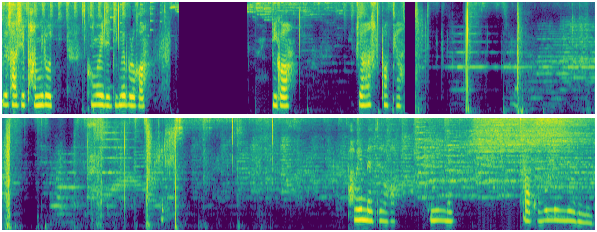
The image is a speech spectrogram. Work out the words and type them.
이제 다시 밤이로 커뮤니티 니맵으로 가. 네가 이제 하스파키야. 밤인매 들어가. 밤인매. 다 고블린들 있는 거.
